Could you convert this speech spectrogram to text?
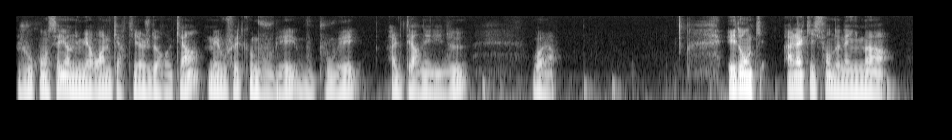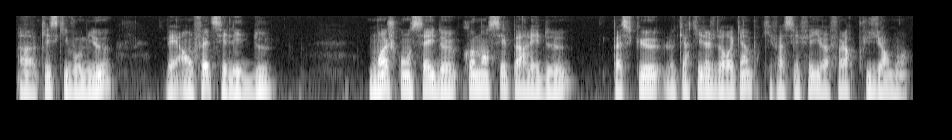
vous conseille en numéro 1 le cartilage de requin, mais vous faites comme vous voulez, vous pouvez alterner les deux. Voilà. Et donc, à la question de Naïma, euh, qu'est-ce qui vaut mieux? Ben, En fait, c'est les deux. Moi, je conseille de commencer par les deux, parce que le cartilage de requin, pour qu'il fasse effet, il va falloir plusieurs mois.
